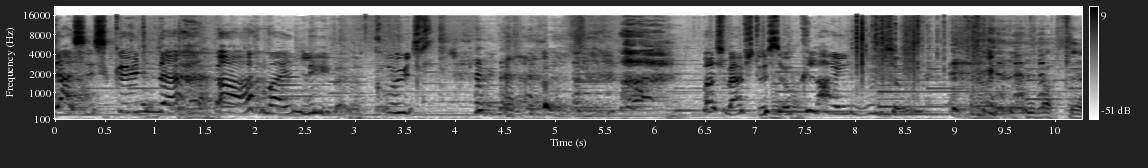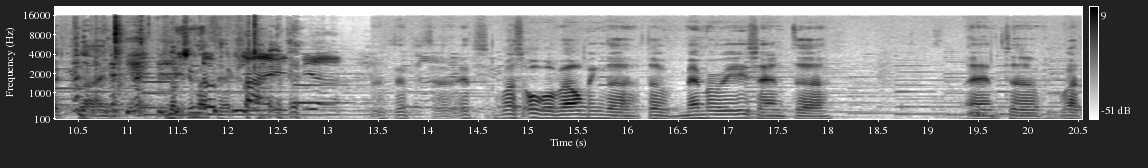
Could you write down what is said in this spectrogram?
Das ist Günther. Ah, mein lieber Grüß. Was warst du so klein und so? Sehr klein. Sehr klein. Yeah. It, uh, it was overwhelming the, the memories and uh, and uh, what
